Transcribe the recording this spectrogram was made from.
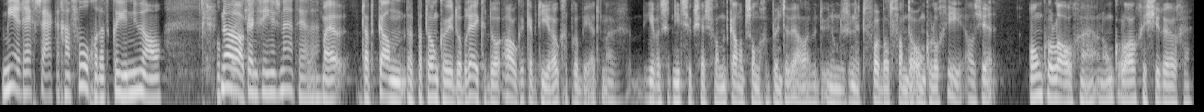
meer rechtszaken gaan volgen. Dat kun je nu al op Nou, eh, tien kijk, vingers natellen. Maar dat kan, dat patroon kun je doorbreken door ook. Ik heb het hier ook geprobeerd, maar hier was het niet succesvol. Maar het kan op sommige punten wel. U noemde zo net het voorbeeld van de oncologie. Als je oncologen, een oncologisch chirurgen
